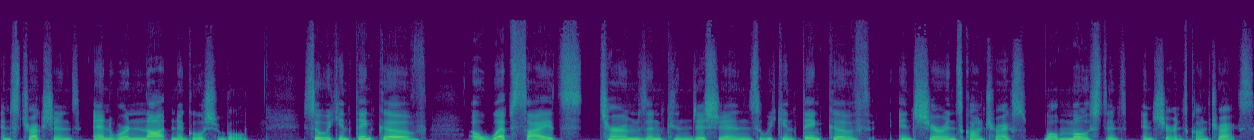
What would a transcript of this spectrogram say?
instructions and were not negotiable. So, we can think of a website's terms and conditions, we can think of insurance contracts, well, most in- insurance contracts,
